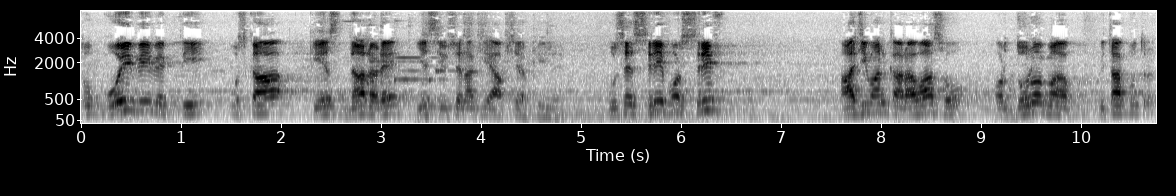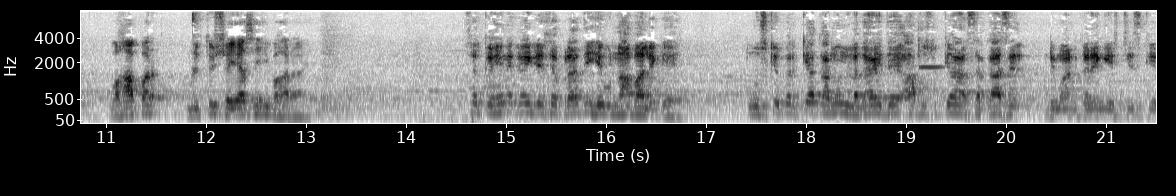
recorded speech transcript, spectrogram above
तो कोई भी व्यक्ति उसका केस ना लड़े ये शिवसेना की आपसे अपील है। उसे सिर्फ़ और सिर्फ़ आजीवन कारावास हो और दोनों पिता पुत्र वहाँ पर मृत्युशैया से ही बाहर आए। सर कहीं ना कहीं जैसे अपराधी है वो नाबालिग है। तो उसके ऊपर क्या कानून लगाए जाए आप उसको क्या सरकार से डिमांड करेंगे इस चीज़ के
